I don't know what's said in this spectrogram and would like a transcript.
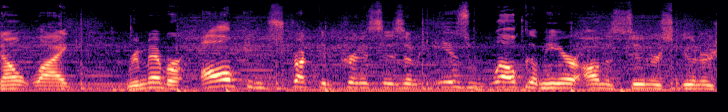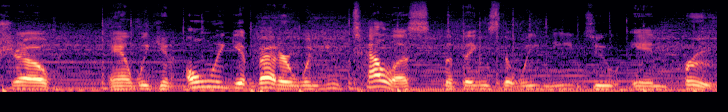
don't like. Remember, all constructive criticism is welcome here on the Sooner Schooner Show, and we can only get better when you tell us the things that we need to improve.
